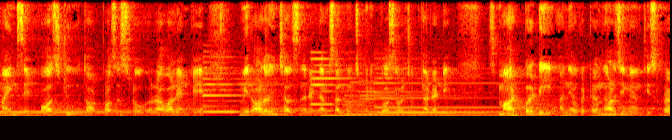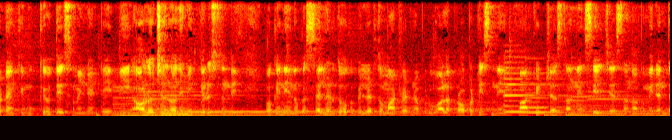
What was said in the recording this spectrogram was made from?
మైండ్ సెట్ పాజిటివ్ థాట్ ప్రాసెస్లో రావాలంటే మీరు ఆలోచించాల్సిన రెండు అంశాల గురించి బిగ్ బాస్ వాళ్ళు చెప్తున్నారండి. స్మార్ట్ బడ్డీ అనే ఒక టెర్మినాలజీ మేము తీసుకురావడానికి ముఖ్య ఉద్దేశం ఏంటంటే మీ ఆలోచనలోనే మీకు తెలుస్తుంది. ఓకే నేను ఒక సెల్లర్తో ఒక బిల్లర్తో మాట్లాడినప్పుడు వాళ్ళ ప్రాపర్టీస్ నేను మార్కెట్ చేస్తాను నేను సేల్ చేస్తాను నాకు మీరు ఎంత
